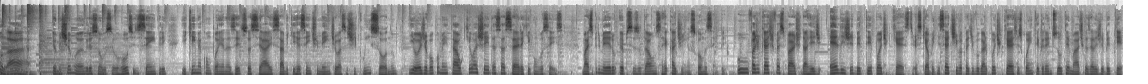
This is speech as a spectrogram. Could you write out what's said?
Olá! Eu me chamo Angra, sou o seu host de sempre e quem me acompanha nas redes sociais sabe que recentemente eu assisti Queen Sono e hoje eu vou comentar o que eu achei dessa série aqui com vocês. Mas primeiro eu preciso dar uns recadinhos, como sempre. O FajoCast faz parte da rede LGBT Podcasters, que é uma iniciativa para divulgar podcasts com integrantes ou temáticas LGBT.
